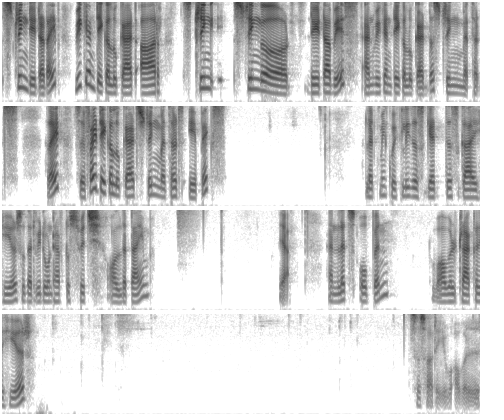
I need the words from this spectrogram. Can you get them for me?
string data type, we can take a look at our string string uh, database and we can take a look at the string methods. Right? So if I take a look at string methods apex, let me quickly just get this guy here so that we don't have to switch all the time. Yeah, and let's open vowel tracker here. So sorry, vowel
